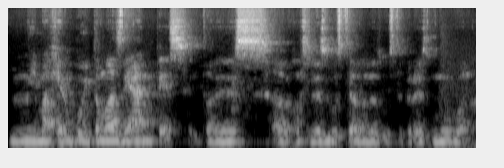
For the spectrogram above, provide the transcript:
una imagen un poquito más de antes, entonces a lo mejor si les gusta o no les gusta, pero es muy bueno.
